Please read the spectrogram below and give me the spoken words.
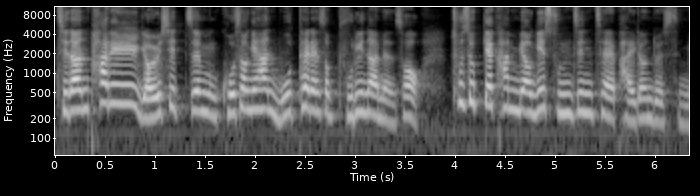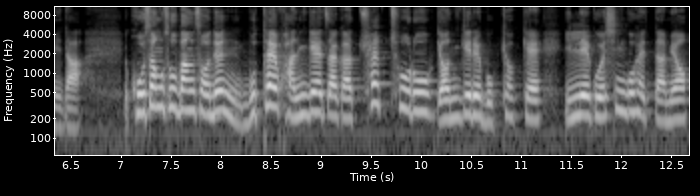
지난 8일 10시쯤 고성의 한 모텔에서 불이 나면서 투숙객 한 명이 숨진 채 발견됐습니다. 고성 소방서는 모텔 관계자가 최초로 연기를 목격해 119에 신고했다며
